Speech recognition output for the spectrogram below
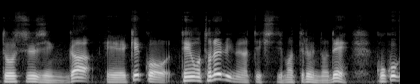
投手陣が、えー、結構点を取れるようになってきてしまってるので、ここが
